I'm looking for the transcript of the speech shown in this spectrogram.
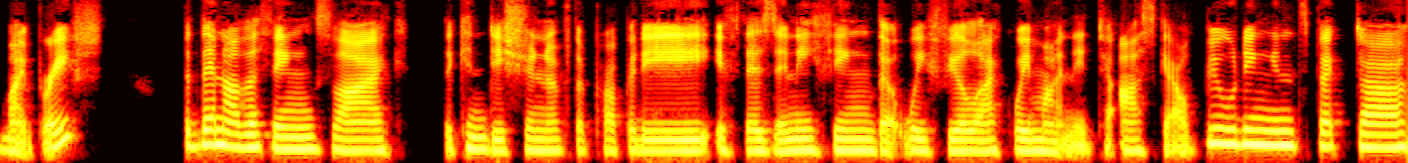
my brief? But then other things like the condition of the property, if there's anything that we feel like we might need to ask our building inspector,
